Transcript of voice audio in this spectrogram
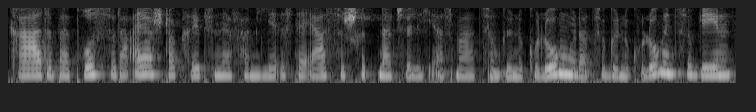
Gerade bei Brust- oder Eierstockkrebs in der Familie ist der erste Schritt natürlich erstmal zum Gynäkologen oder zur Gynäkologin zu gehen.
